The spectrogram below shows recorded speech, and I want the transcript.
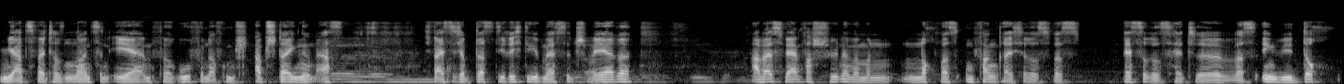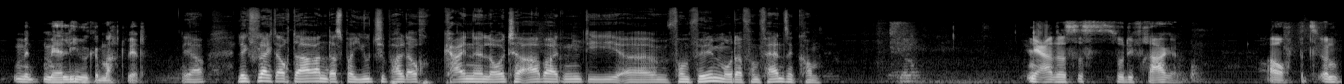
im Jahr 2019 eher im Verruf und auf dem absteigenden Ast. Ich weiß nicht, ob das die richtige Message wäre. Aber es wäre einfach schöner, wenn man noch was Umfangreicheres, was Besseres hätte, was irgendwie doch mit mehr Liebe gemacht wird. Ja, liegt vielleicht auch daran, dass bei YouTube halt auch keine Leute arbeiten, die äh, vom Film oder vom Fernsehen kommen. Ja, das ist so die Frage. Auch. Und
